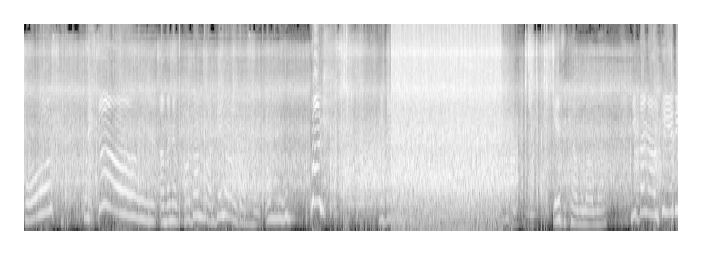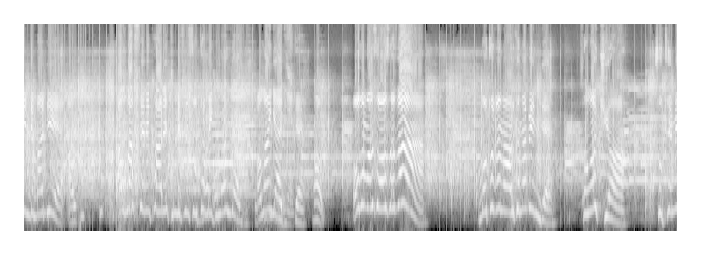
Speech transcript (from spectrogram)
Koş. Koştum. Aman Adam var gene adam var. Allah'ım. koş. E ben Gezikalı valla. Ne ben arkaya bindim hadi. Arka... Allah seni kahretmesin sotama git. Alan geldi işte. Alan geldi işte. Mal. Oğlum nasıl olsa da. Motorun arkana bindim. Salak ya. Sotemi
